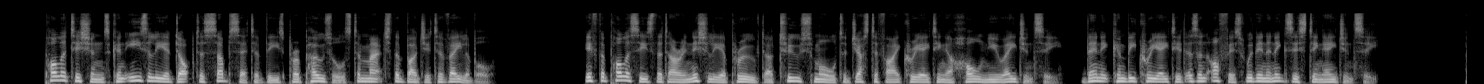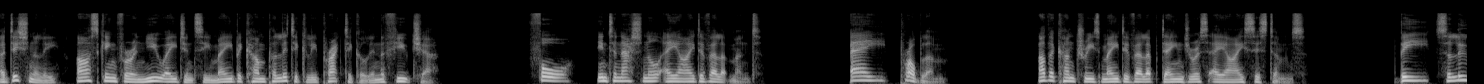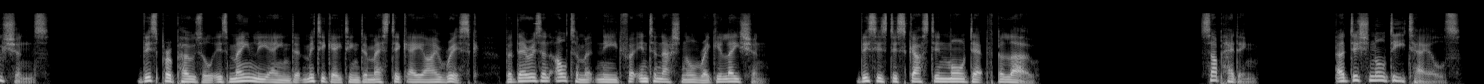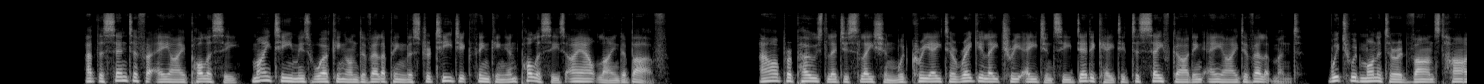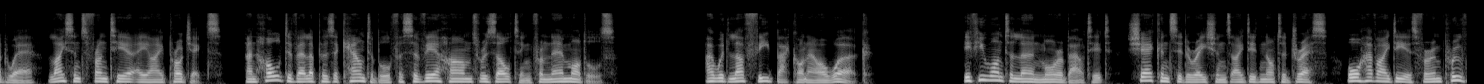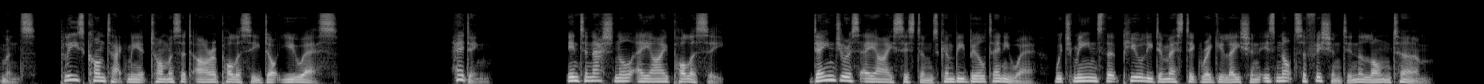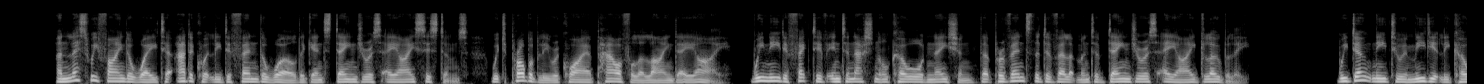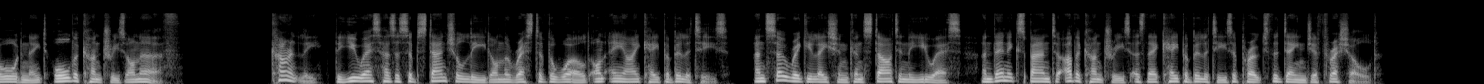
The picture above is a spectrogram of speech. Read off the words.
Politicians can easily adopt a subset of these proposals to match the budget available. If the policies that are initially approved are too small to justify creating a whole new agency, then it can be created as an office within an existing agency. Additionally, asking for a new agency may become politically practical in the future. 4. International AI development. A. Problem. Other countries may develop dangerous AI systems. B. Solutions. This proposal is mainly aimed at mitigating domestic AI risk, but there is an ultimate need for international regulation. This is discussed in more depth below. Subheading Additional details. At the Center for AI Policy, my team is working on developing the strategic thinking and policies I outlined above. Our proposed legislation would create a regulatory agency dedicated to safeguarding AI development which would monitor advanced hardware, license frontier AI projects, and hold developers accountable for severe harms resulting from their models. I would love feedback on our work. If you want to learn more about it, share considerations I did not address, or have ideas for improvements, please contact me at thomas at aipolicy.us. Heading International AI Policy Dangerous AI systems can be built anywhere, which means that purely domestic regulation is not sufficient in the long term. Unless we find a way to adequately defend the world against dangerous AI systems, which probably require powerful aligned AI, we need effective international coordination that prevents the development of dangerous AI globally. We don't need to immediately coordinate all the countries on Earth. Currently, the US has a substantial lead on the rest of the world on AI capabilities, and so regulation can start in the US and then expand to other countries as their capabilities approach the danger threshold.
